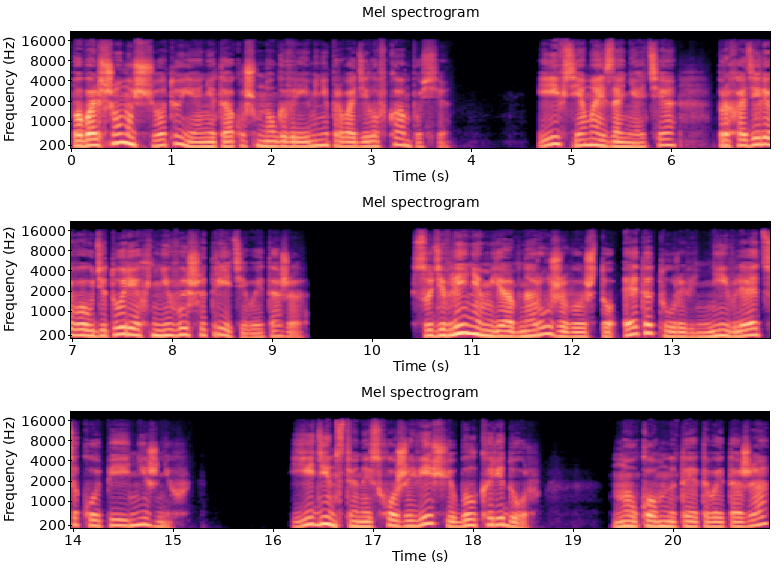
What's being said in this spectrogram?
По большому счету, я не так уж много времени проводила в кампусе. И все мои занятия проходили в аудиториях не выше третьего этажа. С удивлением я обнаруживаю, что этот уровень не является копией нижних. Единственной схожей вещью был коридор, но комнаты этого этажа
